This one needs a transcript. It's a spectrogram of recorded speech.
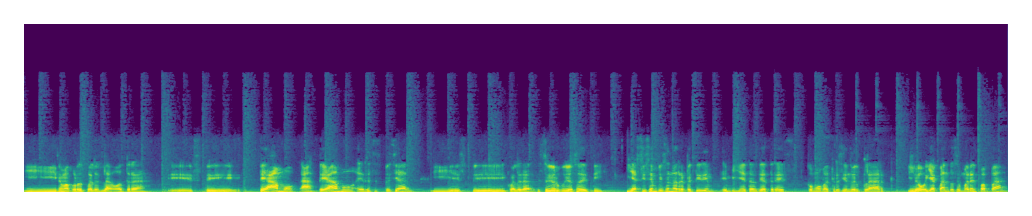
y no me acuerdo cuál es la otra. Este, te amo. Ah, te amo, eres especial y este, ¿cuál era? Estoy orgulloso de ti. Y así se empiezan a repetir en, viñetas de a tres cómo va creciendo el Clark. Y luego ya cuando se muere el papá,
